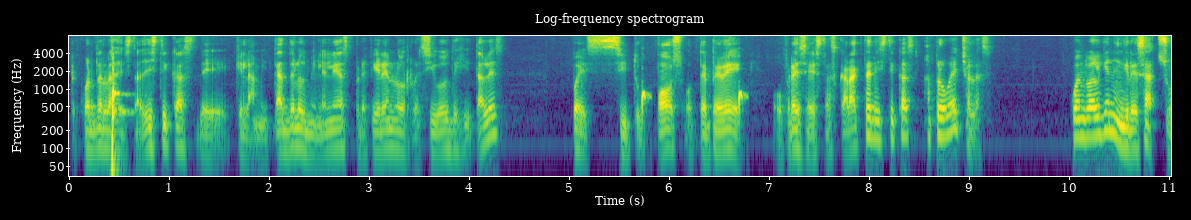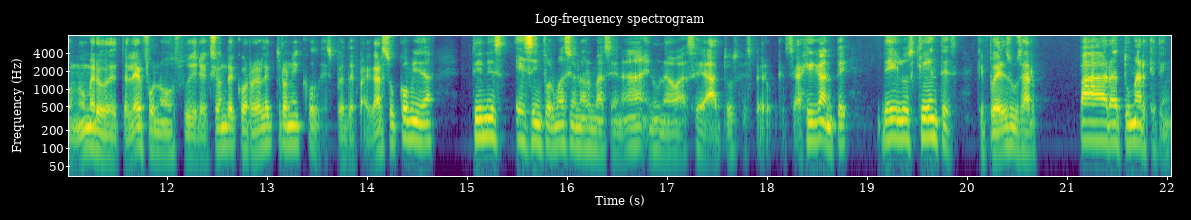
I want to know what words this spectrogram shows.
¿Recuerda las estadísticas de que la mitad de los millennials prefieren los recibos digitales? Pues si tu POS o TPB ofrece estas características, aprovechalas. Cuando alguien ingresa su número de teléfono o su dirección de correo electrónico después de pagar su comida, tienes esa información almacenada en una base de datos, espero que sea gigante, de los clientes que puedes usar para tu marketing.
